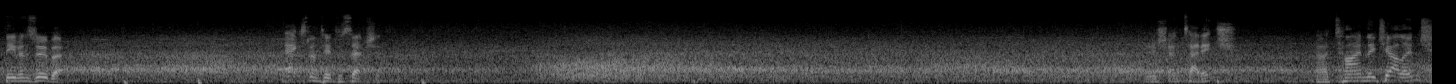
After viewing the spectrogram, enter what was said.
Steven Zuber. Excellent interception. Dusan. A timely challenge.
